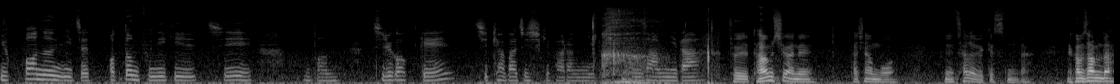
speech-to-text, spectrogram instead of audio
6번은 이제 어떤 분위기일지 한번 즐겁게 지켜봐 주시기 바랍니다. 감사합니다. 저희 다음 시간에 다시 한번 네, 찾아뵙겠습니다. 네, 감사합니다.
